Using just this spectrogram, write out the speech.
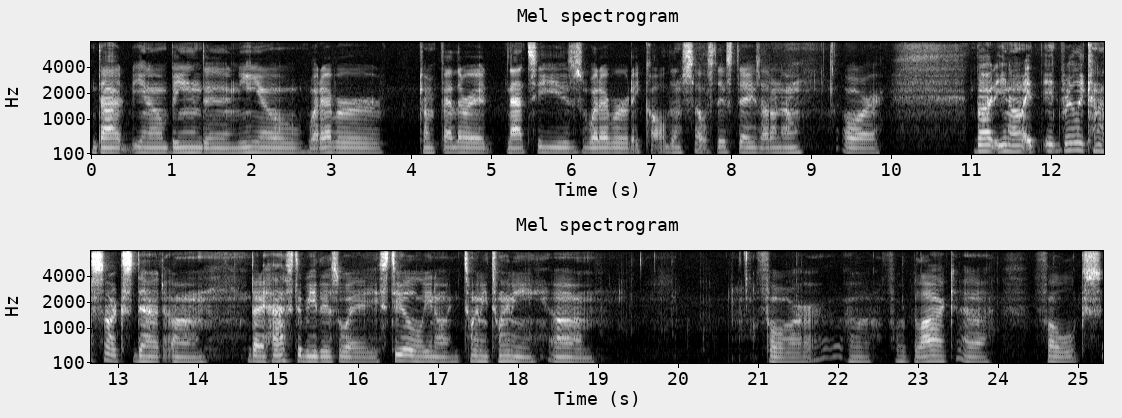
that you know being the neo whatever Confederate Nazis, whatever they call themselves these days. I don't know or but you know it, it really kind of sucks that um, that it has to be this way still you know in 2020 um, for uh, for black uh, folks.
